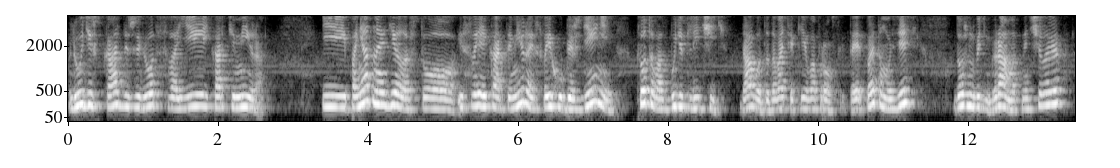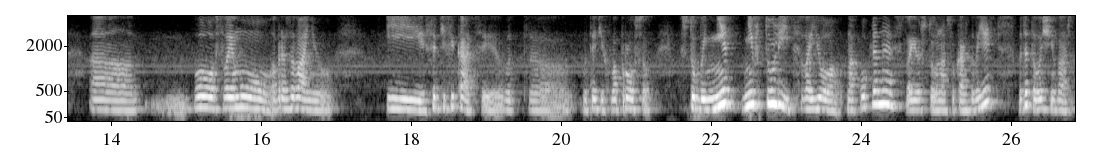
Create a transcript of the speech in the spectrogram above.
Люди, каждый живет в своей карте мира. И понятное дело, что из своей карты мира, из своих убеждений кто-то вас будет лечить, да, вот задавать какие вопросы. Поэтому здесь должен быть грамотный человек, а, по своему образованию и сертификации вот, э, вот этих вопросов, чтобы не, не втулить свое накопленное, свое, что у нас у каждого есть, вот это очень важно.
